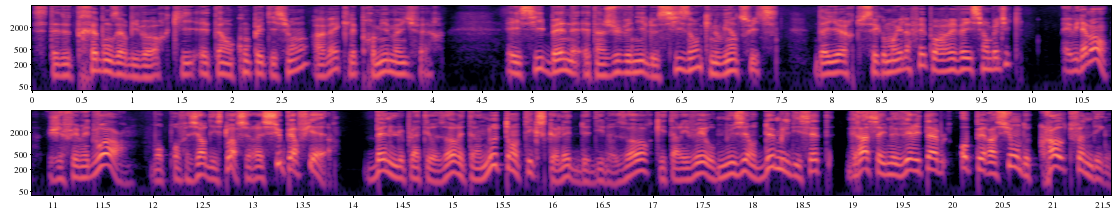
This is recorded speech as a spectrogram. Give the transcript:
C'était de très bons herbivores qui étaient en compétition avec les premiers mammifères. Et ici, Ben est un juvénile de 6 ans qui nous vient de Suisse. D'ailleurs, tu sais comment il a fait pour arriver ici en Belgique? Évidemment, j'ai fait mes devoirs. Mon professeur d'histoire serait super fier. Ben le platéosaure est un authentique squelette de dinosaure qui est arrivé au musée en 2017 grâce à une véritable opération de crowdfunding.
